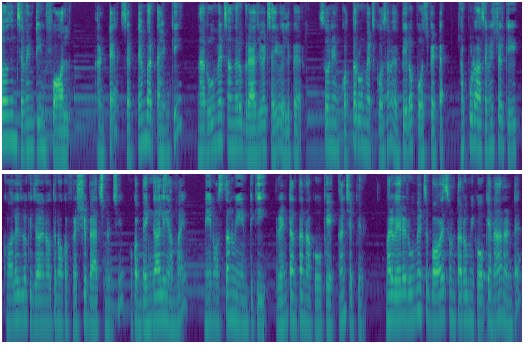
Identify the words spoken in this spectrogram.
థౌజండ్ సెవెంటీన్ ఫాల్ అంటే సెప్టెంబర్ టైంకి నా రూమ్మేట్స్ అందరూ గ్రాడ్యుయేట్స్ అయ్యి వెళ్ళిపోయారు. సో నేను కొత్త రూమ్మేట్స్ కోసం ఎఫ్బీలో పోస్ట్ పెట్టా. అప్పుడు ఆ సెమిస్టర్కి కాలేజ్లోకి జాయిన్ అవుతున్న ఒక ఫ్రెష్ బ్యాచ్ నుంచి ఒక బెంగాలీ అమ్మాయి నేను వస్తాను మీ ఇంటికి రెంట్ అంతా నాకు ఓకే అని చెప్పింది. మరి వేరే రూమ్మేట్స్ బాయ్స్ ఉంటారు మీకు ఓకేనా? అని అంటే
